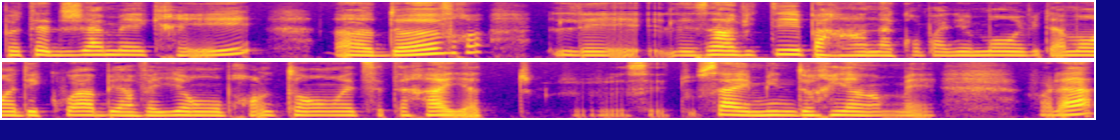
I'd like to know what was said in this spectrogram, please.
peut-être jamais créé euh, d'œuvres, les, les inviter par un accompagnement évidemment adéquat, bienveillant, on prend le temps, etc. Il y a c'est tout ça et mine de rien, mais voilà,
